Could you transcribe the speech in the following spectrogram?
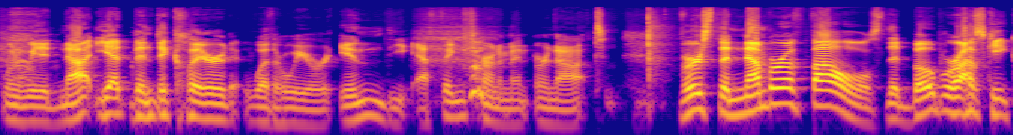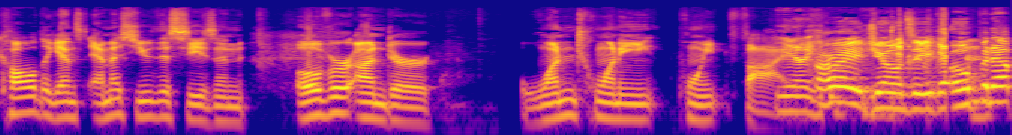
when we had not yet been declared whether we were in the effing tournament or not, versus the number of fouls that Bo Boroski called against MSU this season, over under 120.5. You know, he- All right, he did it Jonesy, again. open up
